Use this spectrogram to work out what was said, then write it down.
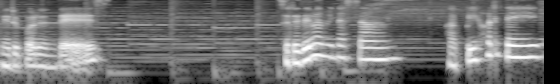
メルボルンです。それでは皆さん、ハッピーホリデーズ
